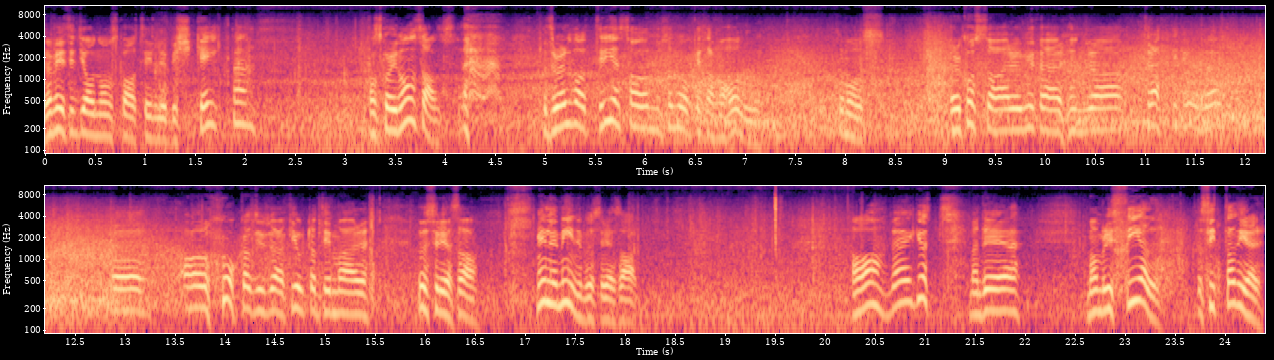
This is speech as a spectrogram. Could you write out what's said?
Jag vet inte jag om de ska till Bishkek men de ska ju någonstans. Jag tror det var tre som, som åker samma håll som oss. Och det kostar ungefär 130 kronor. Eh, att åka typ 14 timmar bussresa. Eller minibussresa. Ja, det är gött. Men det är, man blir stel att sitta ner.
